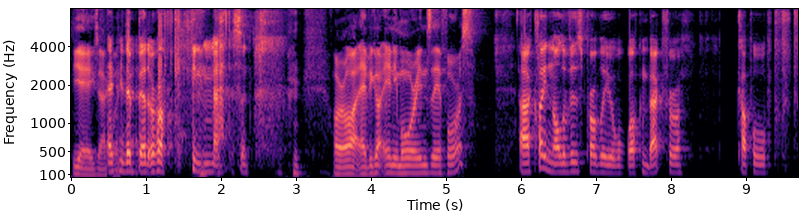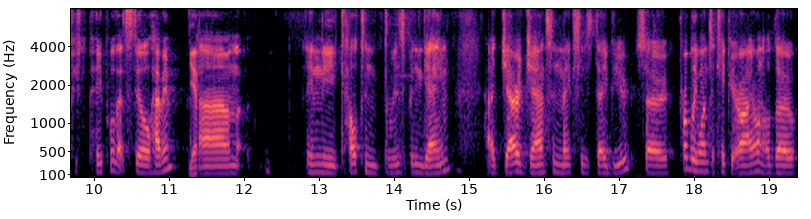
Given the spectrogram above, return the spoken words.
Yeah, exactly. Maybe they're better off getting Mathieson. All right, have you got any more ins there for us? Uh, Clayton Oliver's probably a welcome back for a couple f- people that still have him. Yep. Um, in the Carlton Brisbane game, uh, Jarrad Jansen makes his debut, so probably one to keep your eye on. Although,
